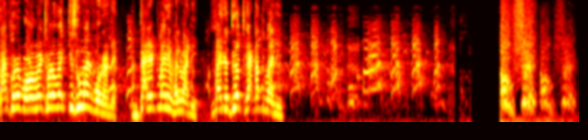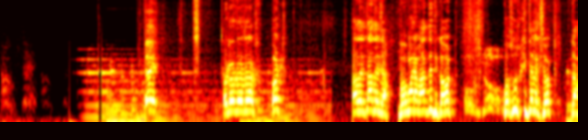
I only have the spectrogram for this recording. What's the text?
তারপরে বড় ভাই ছোট ভাই কিছু মারবো না নে। ডাইরেক্ট বাইরে ফেলবানি বাইরে দিলে তুই আটা দিবানি। এই ওঠ ওঠ ওঠ ওঠ, ওঠ। তাড়াতাড়ি তাড়াতাড়ি যা বৌমারে ভাত দিতি ওঠ। প্রচুর খিদে লাগছে ওঠ যা।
